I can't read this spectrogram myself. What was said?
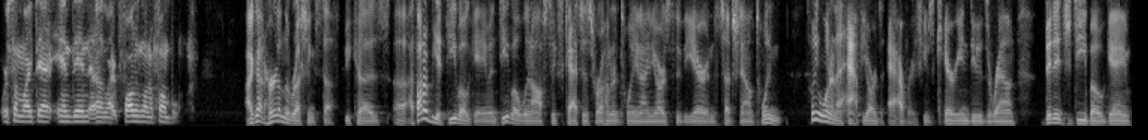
or something like that, and then uh, like falling on a fumble. I got hurt on the rushing stuff because uh, I thought it'd be a Deebo game, and Deebo went off six catches for 129 yards through the air and a touchdown, 20, 21 and a half yards average. He was carrying dudes around vintage Deebo game.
